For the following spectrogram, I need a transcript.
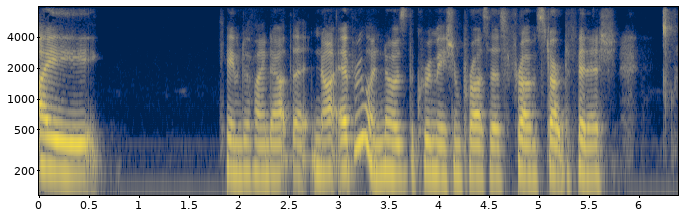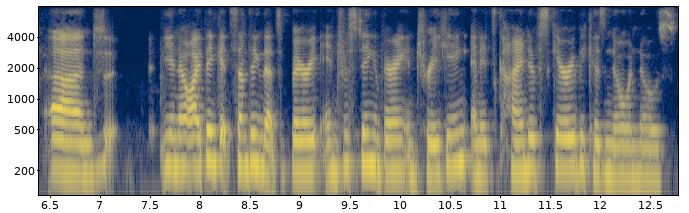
I came to find out that not everyone knows the cremation process from start to finish. And, you know, I think it's something that's very interesting and very intriguing. And it's kind of scary because no one knows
